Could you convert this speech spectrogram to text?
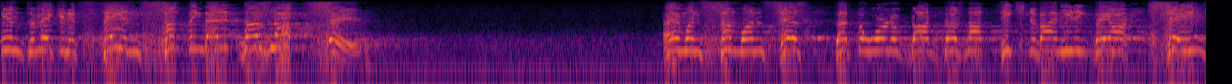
into making it saying something that it does not say. And when someone says that the Word of God does not teach divine healing, they are saying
